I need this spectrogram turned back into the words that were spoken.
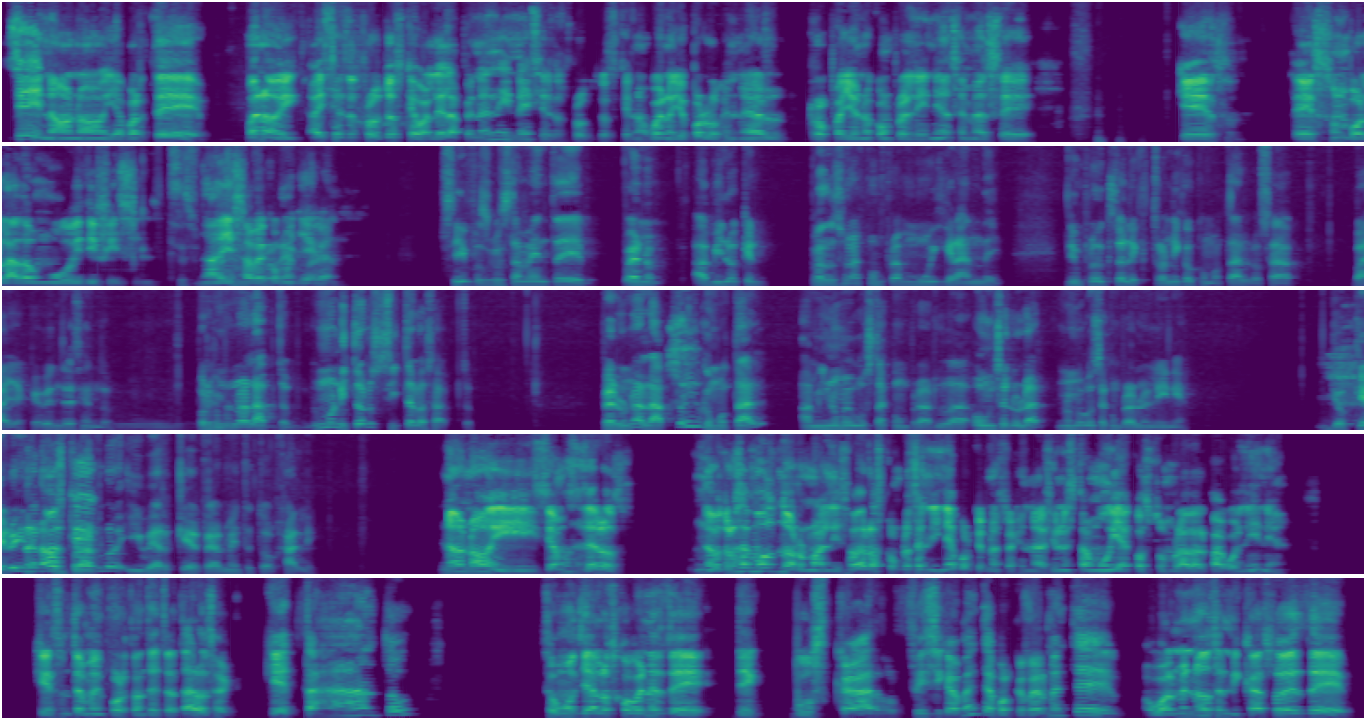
Sí, no, no, y aparte, bueno, hay, ciertos productos que vale la pena en línea y ciertos productos que no. Bueno, yo por lo general ropa yo no compro en línea, se me hace que es, es un volado muy difícil. Nadie sabe cómo llegan. Sí, pues justamente, bueno, a mí lo que, cuando es una compra muy grande de un producto electrónico como tal, o sea, vaya, ¿qué vendré siendo? Por ejemplo, una laptop, un monitor sí te lo acepto, pero una laptop como tal, a mí no me gusta comprarla, o un celular, no me gusta comprarlo en línea. Yo quiero ir a comprarlo y ver que realmente todo jale. No, no, y seamos sinceros, nosotros hemos normalizado las compras en línea porque nuestra generación está muy acostumbrada al pago en línea, que es un tema importante de tratar. O sea, ¿qué tanto somos ya los jóvenes de, de buscar físicamente? Porque realmente, o al menos en mi caso, es de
